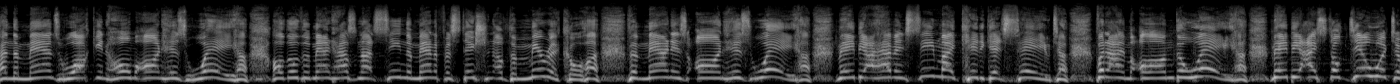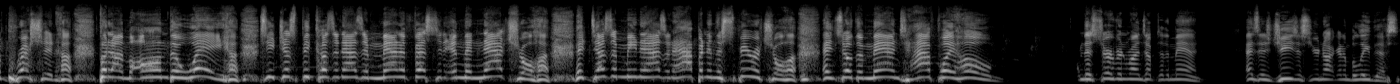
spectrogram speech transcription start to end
and the man's walking home on his way. Although the man has not seen the manifestation of the miracle, the man is on his way. Maybe I haven't seen my kid get saved, but I'm on the way. Maybe I still deal with depression, but I'm on the way. See, just because it hasn't manifested in the natural, it doesn't mean it hasn't happened in the spiritual. And so the man's halfway home. And the servant runs up to the man and says, Jesus, you're not going to believe this.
